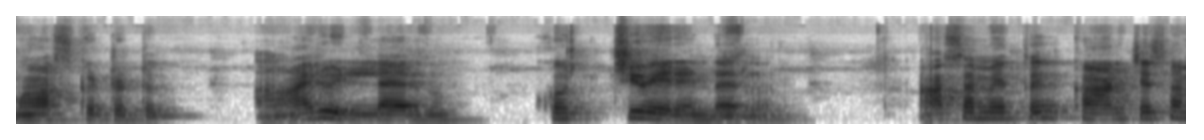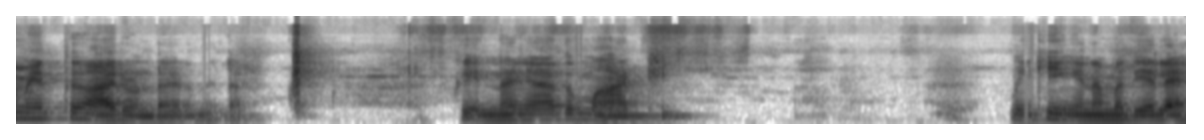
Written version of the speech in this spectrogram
മാസ്ക് ഇട്ടിട്ട്. ആരും ഇല്ലായിരുന്നു. കുറച്ച് പേരെ ഉണ്ടായിരുന്നു. ആ സമയത്ത് കാണിച്ച സമയത്ത് ആരും ഉണ്ടായിരുന്നില്ല. പിന്നെ ഞാൻ അത് മാറ്റി. എനിക്ക് ഇങ്ങനെ മതി അല്ലേ?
